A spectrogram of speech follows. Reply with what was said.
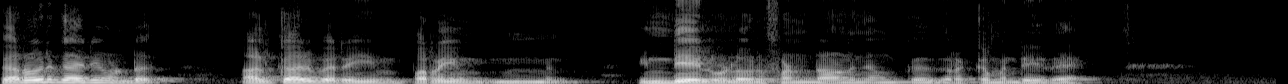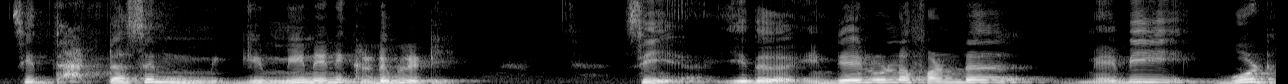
വേറെ ഒരു കാര്യമുണ്ട്. ആൾക്കാർ വരെയും പറയും ഇന്ത്യയിലുള്ള ഒരു ഫണ്ടാണ് ഞങ്ങൾക്ക് റെക്കമെൻഡ് ചെയ്തത് see that doesn't give me any credibility see ഇത് ഇന്ത്യയിലുള്ള fund may be good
